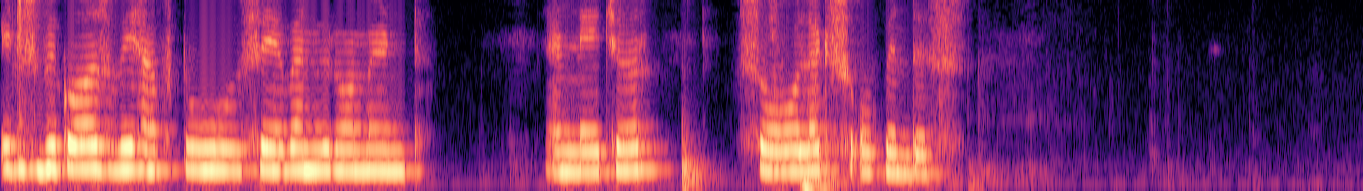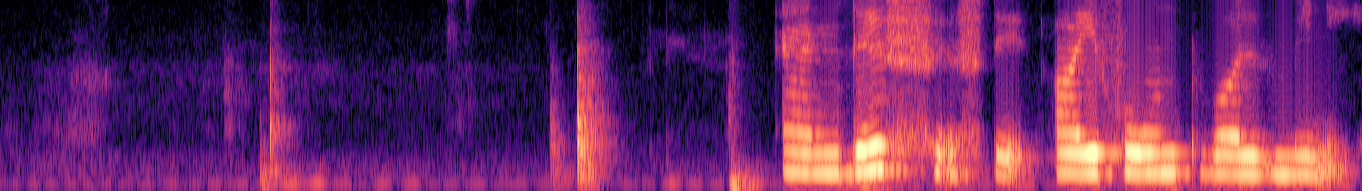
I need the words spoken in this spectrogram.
it's because we have to save environment and nature. So let's open this. And this is the iphone 12 mini.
